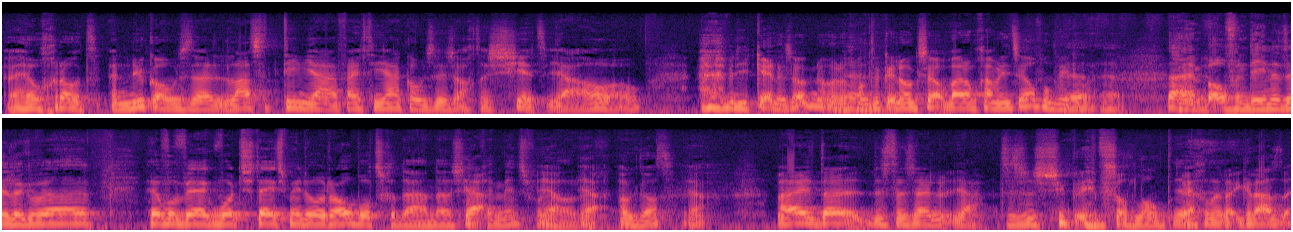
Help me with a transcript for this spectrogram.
ja. heel groot. En nu komen ze daar, de laatste 10 jaar, 15 jaar komen ze dus achter... shit, ja, ho, ho. We hebben die kennis ook nodig. Want we kunnen ook zelf, waarom gaan we niet zelf ontwikkelen? Ja, ja. Nou, en bovendien natuurlijk, wel, heel veel werk wordt steeds meer door robots gedaan. Daar zit geen mens voor nodig. Ja, ook dat. Ja. Maar daar, dus er zijn, ja, het is een super interessant land. Echt, ik raad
